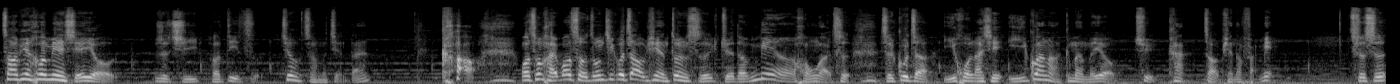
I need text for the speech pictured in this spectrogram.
照片后面写有日期和地址，就这么简单。”靠！我从海报手中接过照片，顿时觉得面红耳赤，只顾着疑惑那些遗关了，根本没有去看照片的反面。此时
